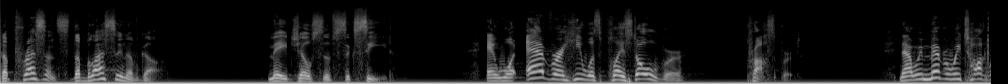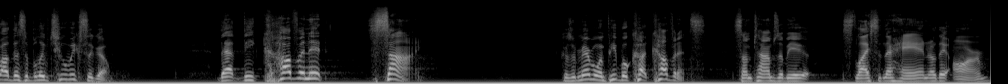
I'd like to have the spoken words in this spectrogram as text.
The presence, the blessing of God made Joseph succeed. And whatever he was placed over prospered. Now, remember, we talked about this, I believe, two weeks ago, that the covenant sign, because remember, when people cut covenants, sometimes there'll be a slice in their hand or their arm,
